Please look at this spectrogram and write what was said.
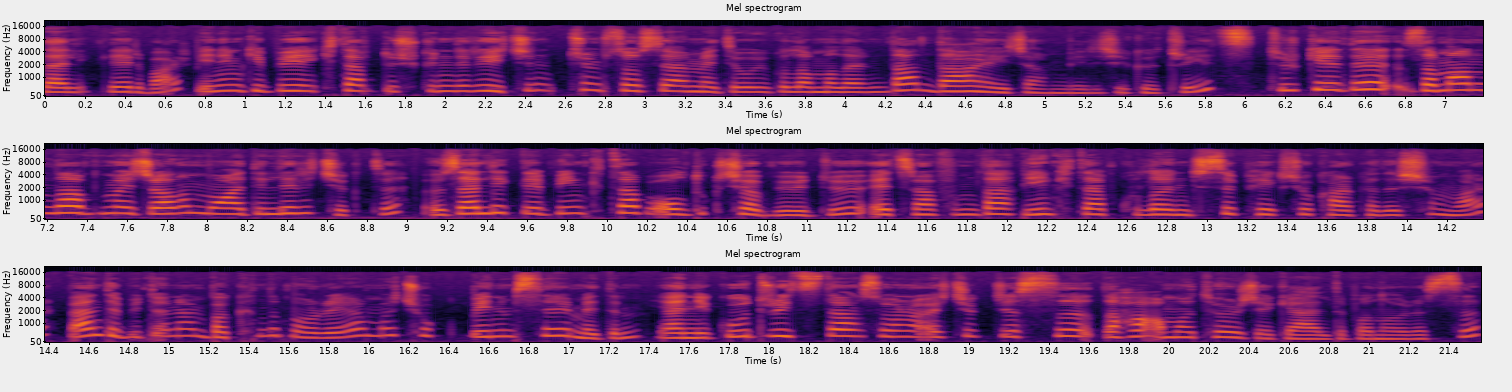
özellikleri var. Benim gibi kitap düşkünleri için tüm sosyal medya uygulamalarından daha heyecan verici Goodreads. Türkiye'de zamanla bu mecranın muadilleri çıktı. Özellikle bin kitap oldukça büyüdü. Etrafımda bin kitap kullanıcısı pek çok arkadaşım var. Ben de bir dönem bakındım oraya ama çok benimseyemedim. Yani Goodreads'ten sonra açıkçası daha amatörce geldi bana orası.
